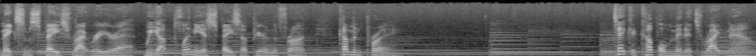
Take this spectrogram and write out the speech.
Make some space right where you're at. We got plenty of space up here in the front. Come and pray take a couple minutes right now.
